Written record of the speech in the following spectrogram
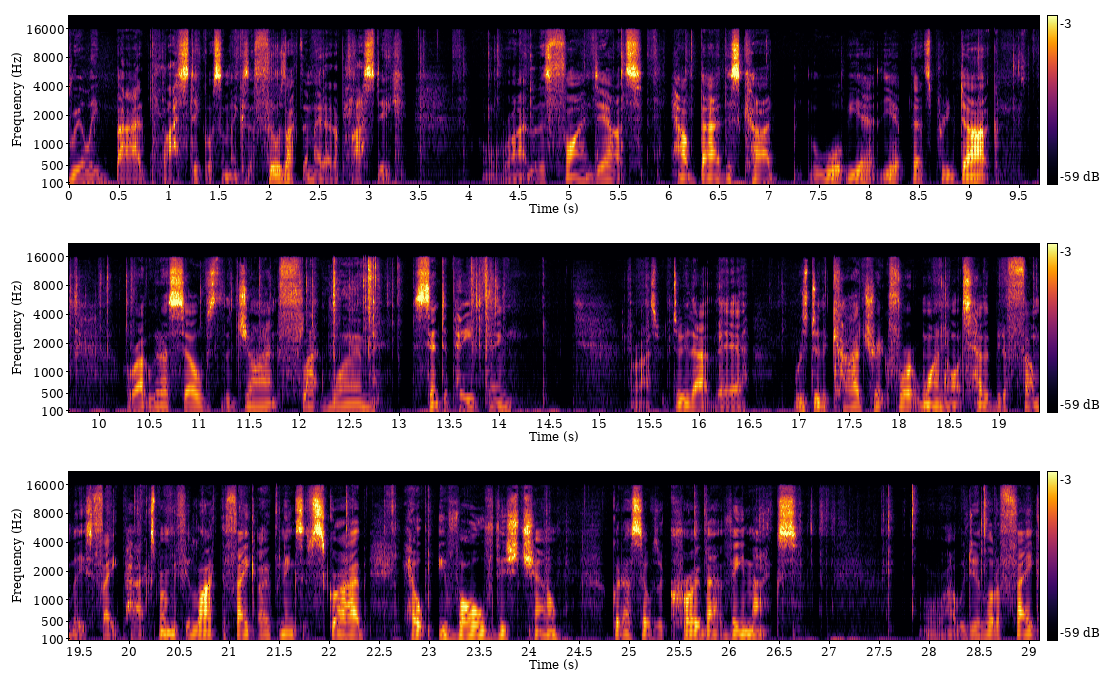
really bad plastic or something because it feels like they're made out of plastic. Alright, let us find out how bad this card... Whoop, yeah, yep, that's pretty dark. Alright, we've got ourselves the giant flatworm centipede thing. Alright, so we'll do that there. We'll just do the card trick for it. Why not? Have a bit of fun with these fake packs. Remember, if you like the fake opening, subscribe. Help evolve this channel. Got ourselves a Crobat VMAX. Alright, we do a lot of fake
